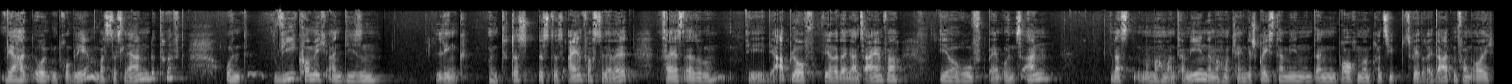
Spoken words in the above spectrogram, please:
wer hat irgendein Problem, was das Lernen betrifft und wie komme ich an diesen Link? Und das ist das einfachste der Welt. Das heißt also, die, der Ablauf wäre dann ganz einfach. Ihr ruft bei uns an, lasst, machen wir einen Termin, dann machen wir einen kleinen Gesprächstermin, dann brauchen wir im Prinzip zwei, drei Daten von euch.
